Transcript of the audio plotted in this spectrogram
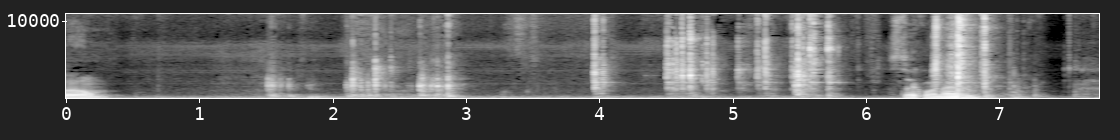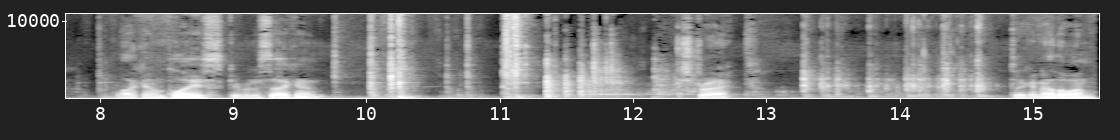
Boom. Stick one in, lock it in place, give it a second, extract. Take another one.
